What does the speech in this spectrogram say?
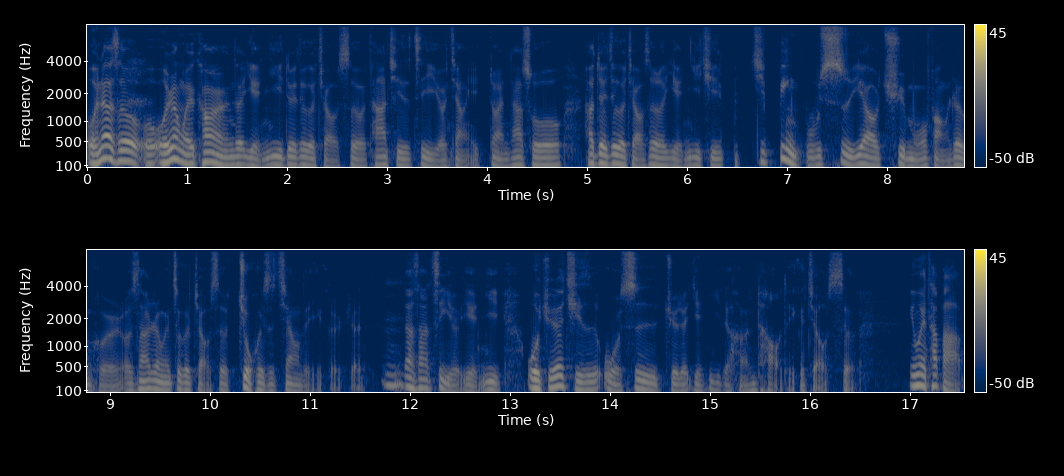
我那时候，我我认为康仁的演绎对这个角色，他其实自己有讲一段，他说他对这个角色的演绎，其实其并不是要去模仿任何人，而是他认为这个角色就会是这样的一个人。嗯，但是他自己的演绎，我觉得其实我是觉得演绎的很好的一个角色，因为他把。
